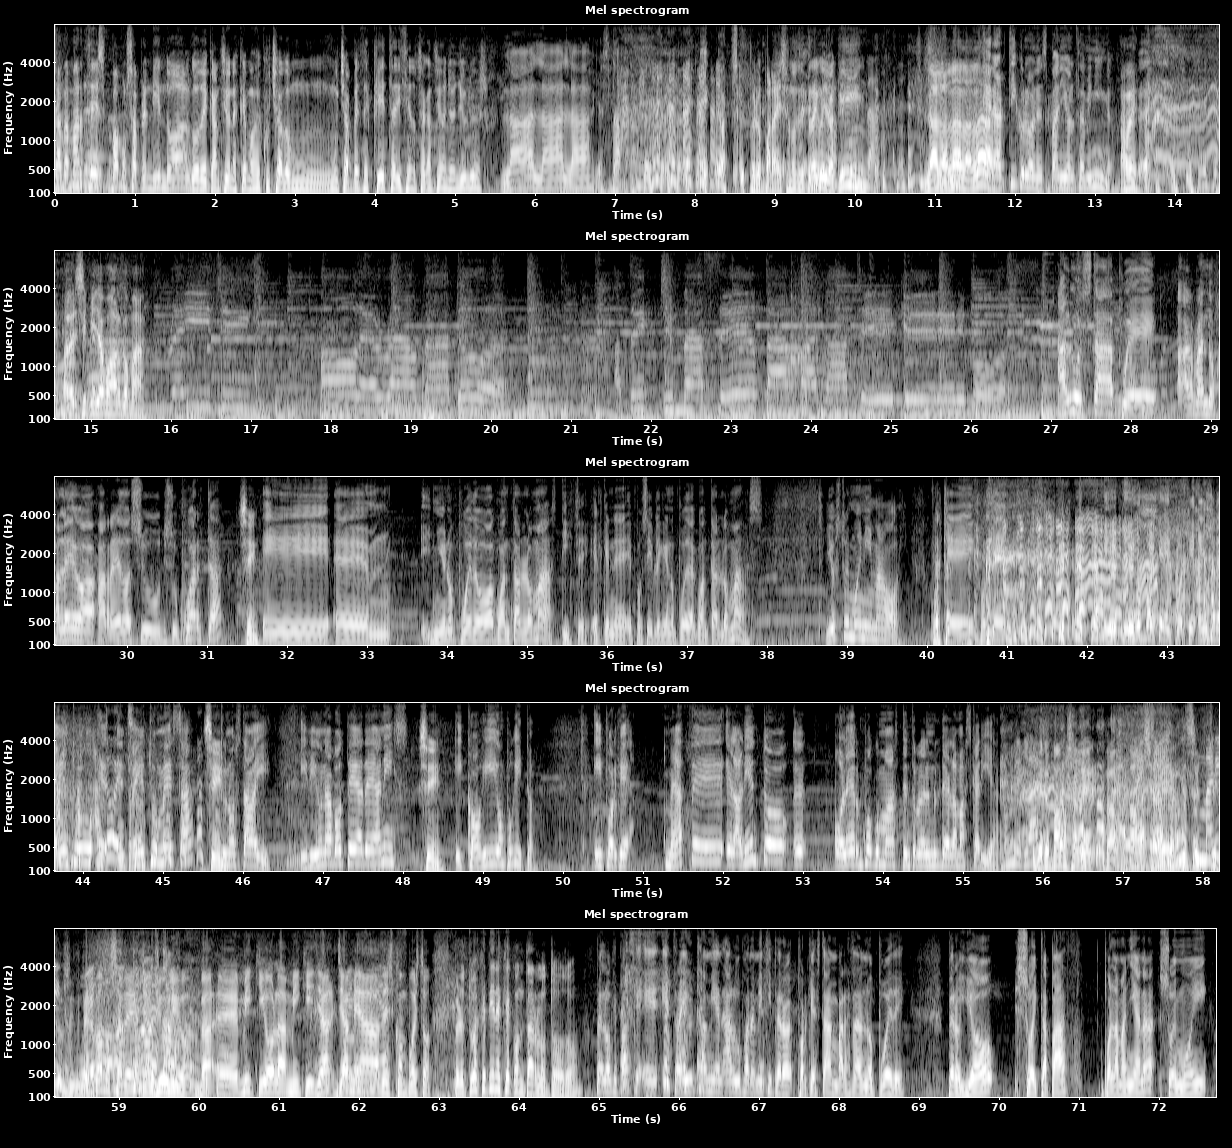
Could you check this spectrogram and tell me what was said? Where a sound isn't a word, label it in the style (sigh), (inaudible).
Cada martes vamos aprendiendo algo de canciones que hemos escuchado muchas veces. ¿Qué está diciendo esta canción, John Julius? La, la, la, ya está. (laughs) Pero para eso no te traigo yo aquí. Profunda. La, la, la, la, El la. artículo en español femenino. A ver. (laughs) A ver si pillamos algo más. Algo está, pues, armando jaleo a- alrededor de su, de su puerta. Sí. Y em, y yo no puedo aguantarlo más, dice. El que ne- es posible que no pueda aguantarlo más. Yo estoy muy animado hoy. Porque, (laughs) porque, y te digo por qué, porque entré en tu, entré en tu mesa, Sí. tú no estabas ahí, y vi una botella de anís Sí. y cogí un poquito. Y porque me hace el aliento eh, oler un poco más dentro del- de la mascarilla. Hombre, claro. Pero vamos a ver, va- vamos a ver. Un submarino. Pero vamos a ver, estabas. Julio, va- eh, Miki, hola Miki, ya, ya me ha días. descompuesto. Pero tú es que tienes que contarlo todo. Pero lo que pasa es que he, he traído también algo para Mickey, pero porque está embarazada no puede. Pero yo soy capaz, por la mañana, soy muy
